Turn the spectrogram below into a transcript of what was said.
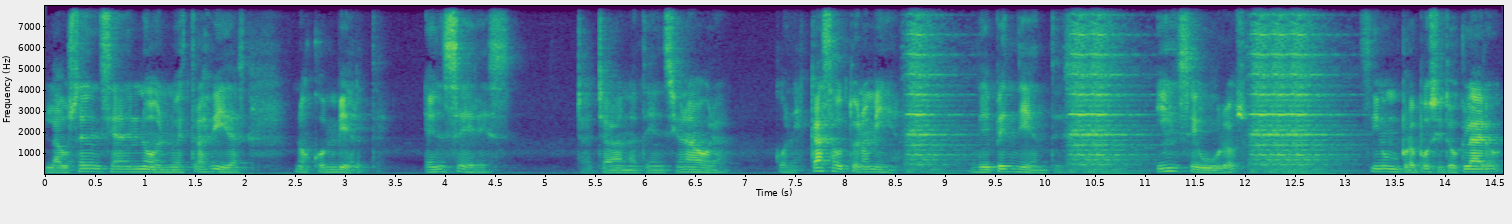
La ausencia de no en nuestras vidas nos convierte en seres, chachán, atención ahora, con escasa autonomía, dependientes, inseguros, sin un propósito claro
